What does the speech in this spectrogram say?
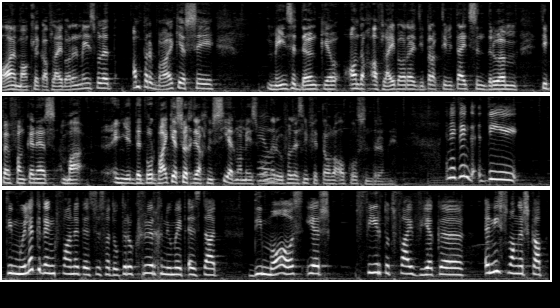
baie maklik afleibaar. En mense wil dit amper baie keer sê mense dink jou aandag afleibaarheid, hiperaktiwiteitssindroom tipe van kinders, maar en jy, dit word baie keer so gediagnoseer, maar mense ja. wonder hoeveel is nie fetale alkoholsindroom nie. En ek dink die die moeilike ding van dit is soos wat dokter ook vroeër genoem het is dat die ma's eers 4 tot 5 weke in die swangerskap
